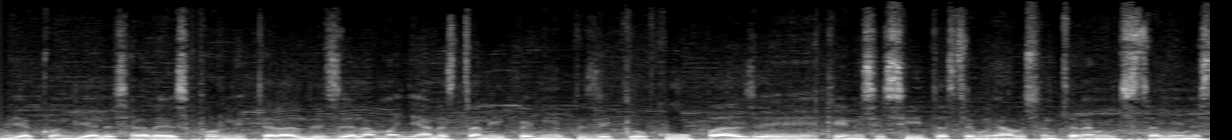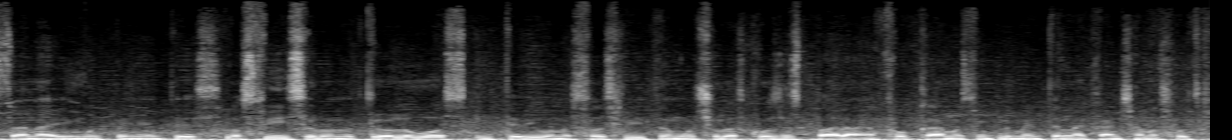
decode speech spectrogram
día con día les agradezco por literal desde la mañana están ahí pendientes de qué ocupas, de qué necesitas. Terminando los entrenamientos también están ahí muy pendientes los fisios, los nutriólogos y te digo, nos facilitan mucho las cosas para enfocarnos simplemente en la cancha nosotros.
